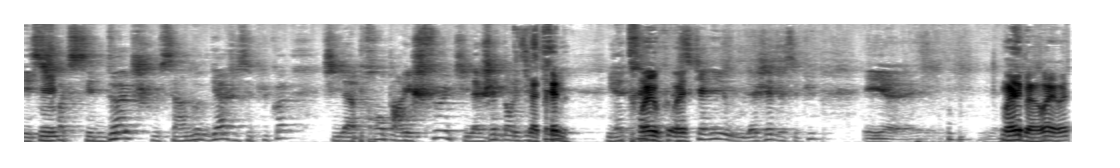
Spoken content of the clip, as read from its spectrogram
Et je Mm. crois que c'est Dutch ou c'est un autre gars, je sais plus quoi, qui la prend par les cheveux et qui la jette dans les Qui la escaliers. traîne. Il la traîne Ouais, dans ouais. l'escalier ou la jette, je sais plus. Et euh, il Ouais, bah ouais, ouais.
